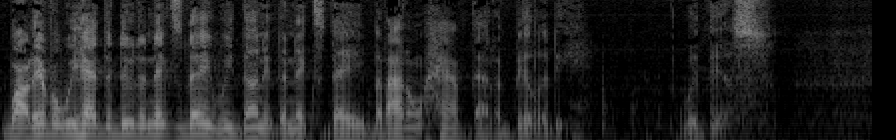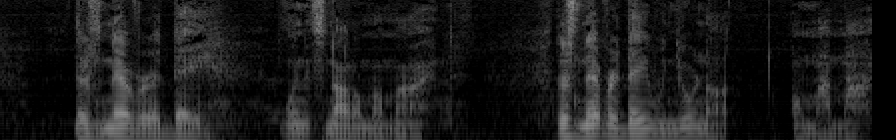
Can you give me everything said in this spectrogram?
Whatever we had to do the next day, we done it the next day, but I don't have that ability with this. There's never a day when it's not on my mind. There's never a day when you're not on my mind.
